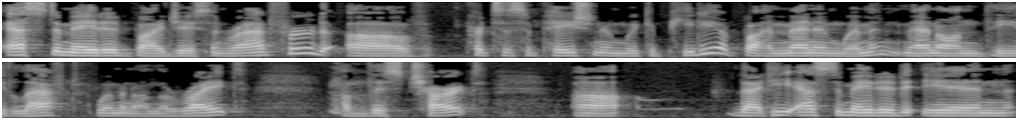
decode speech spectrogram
estimated by Jason Radford of participation in Wikipedia by men and women, men on the left, women on the right of this chart, uh, that he estimated in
